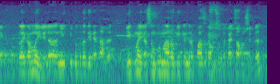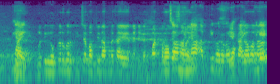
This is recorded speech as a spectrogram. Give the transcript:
एक एका महिलेला नियुक्तीपत्र देण्यात आलं. एक महिला संपूर्ण आरोग्य केंद्र पाच गाव सुद्धा काय चालू शकत नाही. मग ती नोकर भरतीच्या बाबतीत आपलं काय आहे त्या ठिकाणी? पाठपुरावा? अगदी बरोबर एका गावाला म्हणजे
